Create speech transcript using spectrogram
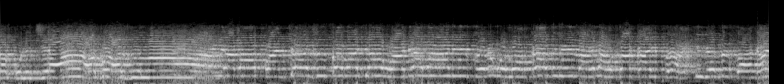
वाड्याला कुणच्या बाजूला सांगायला त्या ठिकाणी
